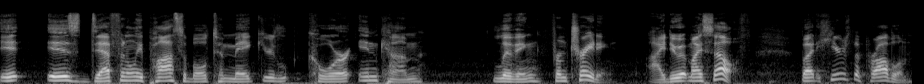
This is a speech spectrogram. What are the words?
It is definitely possible to make your core income living from trading. I do it myself. But here's the problem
